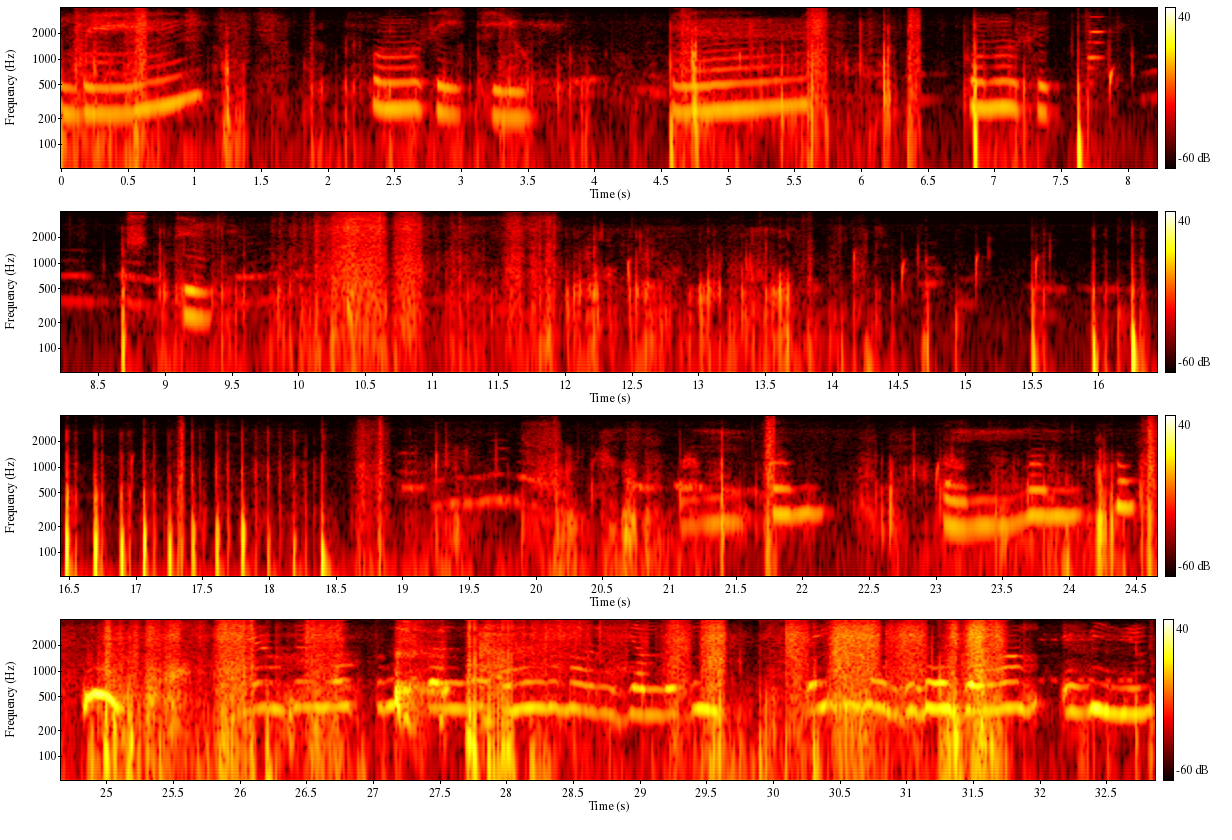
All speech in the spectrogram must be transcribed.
Ben bunu seçiyorum. Ben bunu seçtim. Bam bam bam bam. Ben yaptım. Ben de Among oynayacağım dedim. Ben de olacağım eminim.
